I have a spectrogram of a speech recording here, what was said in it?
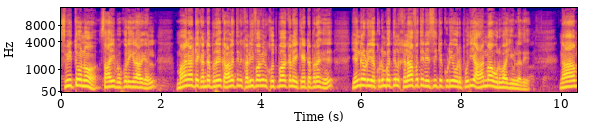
ஸ்வீத்தோனோ சாஹிப் கூறுகிறார்கள் மாநாட்டை கண்ட பிறகு காலத்தின் கலீஃபாவின் குத்பாக்களை கேட்ட பிறகு எங்களுடைய குடும்பத்தில் ஹிலாஃபத்தை நேசிக்கக்கூடிய ஒரு புதிய ஆன்மா உருவாகியுள்ளது. நாம்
